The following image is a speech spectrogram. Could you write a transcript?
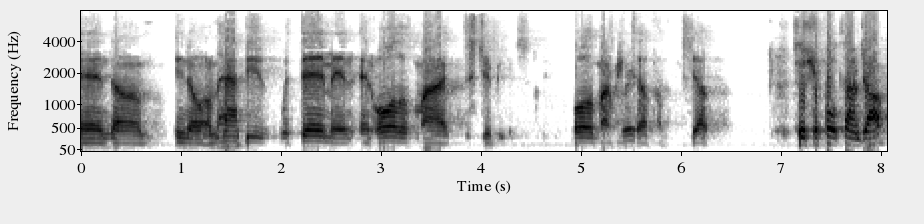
and um, you know I'm happy with them and, and all of my distributors, all of my retail companies. Yep. So it's your full time job?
